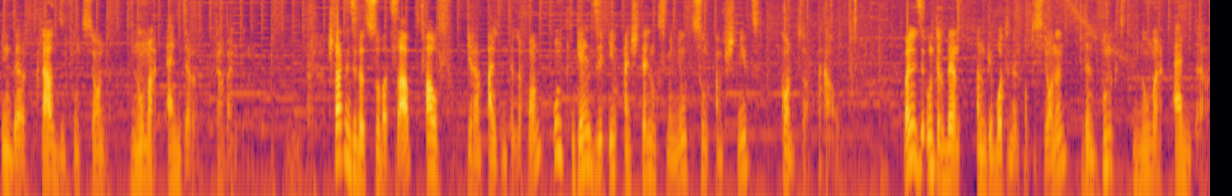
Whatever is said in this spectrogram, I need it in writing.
in der Cloud die Funktion Nummer ändern verwenden. Starten Sie dazu WhatsApp auf Ihrem alten Telefon und gehen Sie im Einstellungsmenü zum Abschnitt Konto Account. Wählen Sie unter den angebotenen Optionen den Punkt Nummer ändern.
